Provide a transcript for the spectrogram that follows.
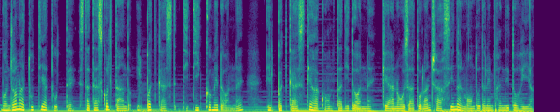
Buongiorno a tutti e a tutte, state ascoltando il podcast di Di come donne, il podcast che racconta di donne che hanno osato lanciarsi nel mondo dell'imprenditoria.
